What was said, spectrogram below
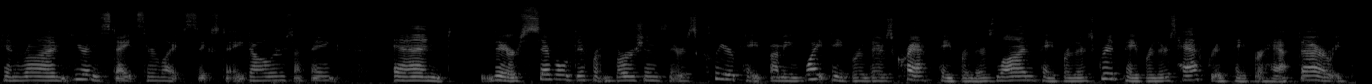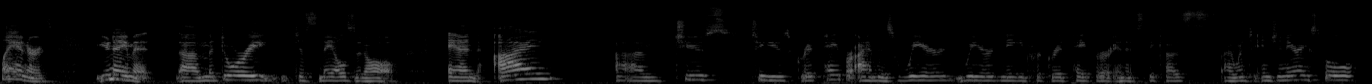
can run, here in the States, they're like six to eight dollars, I think. And there are several different versions. There's clear paper, I mean white paper, there's craft paper, there's line paper, there's grid paper, there's half grid paper, half diary, planners, you name it. Uh, Midori just nails it all. And I um, choose to use grid paper. I have this weird, weird need for grid paper, and it's because I went to engineering school,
